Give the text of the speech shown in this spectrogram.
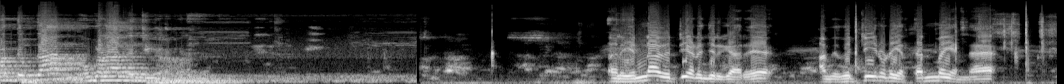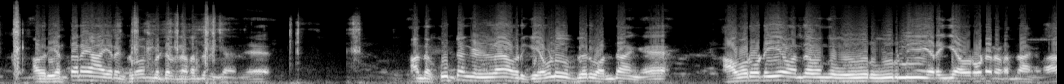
மட்டும்தான் உங்களால் வெற்றி பெற முடியும். அதுல என்ன வெற்றி அடைஞ்சிருக்காரு? அந்த வெற்றியினுடைய தன்மை என்ன? அவர் எத்தனை ஆயிரம் கிலோமீட்டர் நடந்திருக்காரு? அந்த கூட்டங்கள்ல அவருக்கு எவ்வளவு பேர் வந்தாங்க? அவரோடையே வந்தவங்க ஒவ்வொரு ஊர்லயும் இறங்கி அவரோட நடந்தாங்களா?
